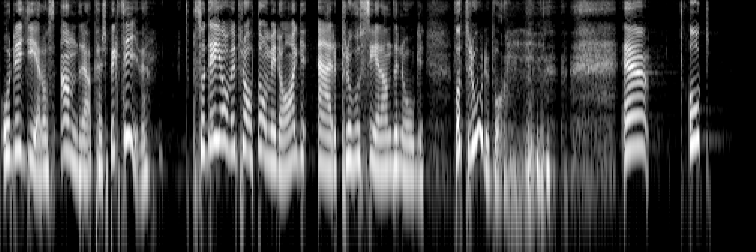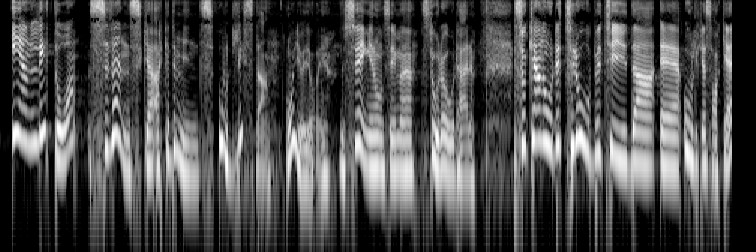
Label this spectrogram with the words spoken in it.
och det ger oss andra perspektiv. Så det jag vill prata om idag är provocerande nog, vad tror du på? eh, och enligt då Svenska Akademins ordlista, oj oj oj, nu svänger hon sig med stora ord här, så kan ordet tro betyda eh, olika saker.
